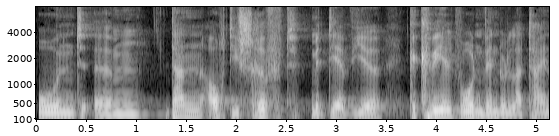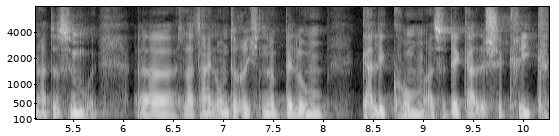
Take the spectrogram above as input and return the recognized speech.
Und ähm, dann auch die Schrift, mit der wir gequält wurden, wenn du Latein hattest im äh, Lateinunterricht, ne? Bellum Gallicum, also der Gallische Krieg,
